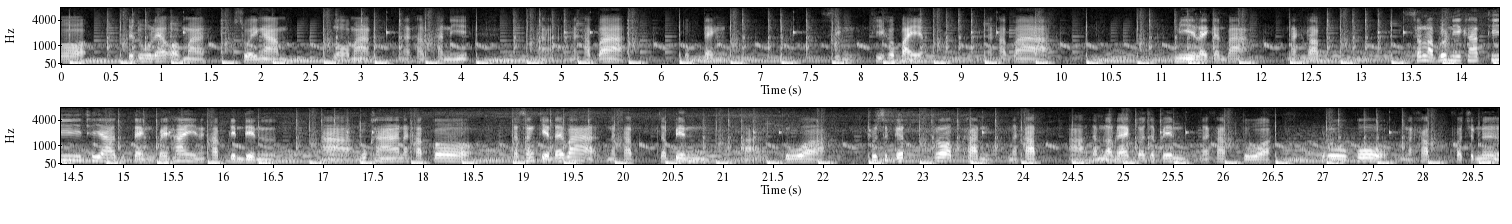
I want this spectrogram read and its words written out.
ก็จะดูแล้วออกมาสวยงามหล่อมากนะครับคันนี้นะครับว่าตกแต่งสิ่งที่เข้าไปนะครับว่ามีอะไรกันบ้างนะครับสำหรับรุ่นนี้ครับที่ชยาตกแต่งไปให้นะครับเด่นๆลูกค้านะครับก็ จะสังเกตได้ว่านะครับจะเป็นตัวชุดสเกิร์ตรอบคันนะครับลำดับแรกก็จะเป็นนะครับตัวโลโก้นะครับ Fortuner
